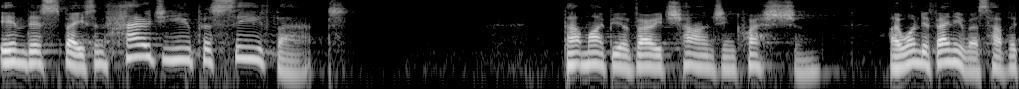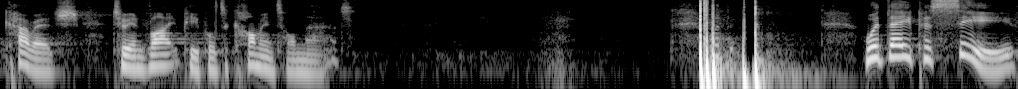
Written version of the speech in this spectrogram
in this space? And how do you perceive that? That might be a very challenging question. I wonder if any of us have the courage to invite people to comment on that. Would, they perceive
